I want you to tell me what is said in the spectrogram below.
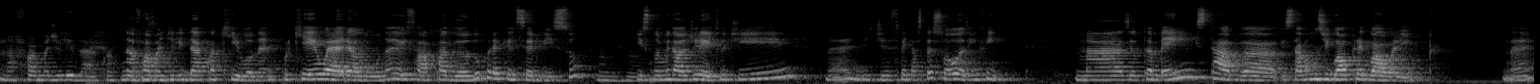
Na forma de lidar com a coisa. na forma de lidar com aquilo, né? Porque eu era aluna, eu estava pagando por aquele serviço. Isso não me dá o direito de, né, de, de respeitar as pessoas, enfim. Mas eu também estava, estávamos de igual para igual ali, né?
